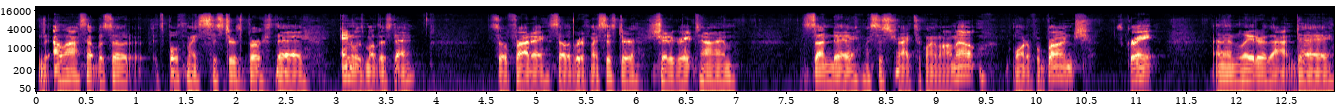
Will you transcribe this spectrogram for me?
The last episode, it's both my sister's birthday and was Mother's Day. So Friday, celebrated with my sister. She had a great time. Sunday, my sister and I took my mom out. Wonderful brunch. It's great. And then later that day,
